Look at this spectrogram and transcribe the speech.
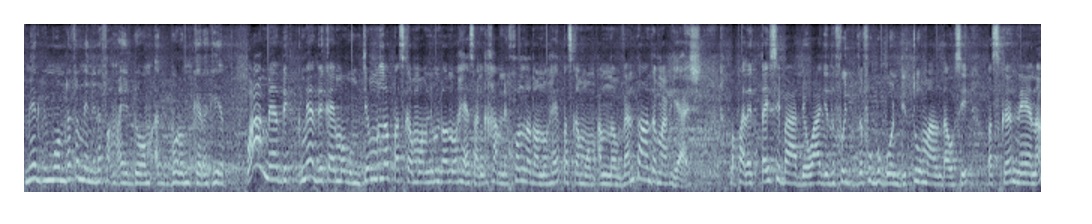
mère bi moom dafa mel ni dafa am ay doom ak borom kër ak yëpp. waaw maire bi maire bi kay magum jëmm la parce que moom ni mu doon waxee sax nga xam ne xol la doon waxee parce que moom am na vingt ans de mariage ba pare tey si baat bi waa ji dafa dafa bëggoon di tuumaal ndaw si parce que nee na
